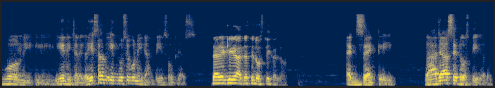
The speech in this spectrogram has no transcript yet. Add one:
वो नहीं ये नहीं चलेगा। ये सब एक दूसरे को नहीं जानते ये सोल्जर्स डायरेक्टली राजा से दोस्ती कर लो। एग्जैक्टली exactly. राजा से दोस्ती करो।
